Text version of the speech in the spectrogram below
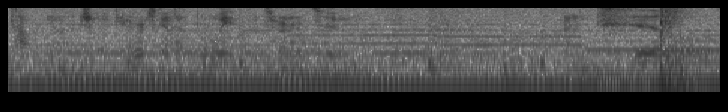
top notch. Okay, we're just gonna have to wait a turn or two until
